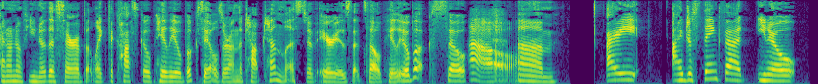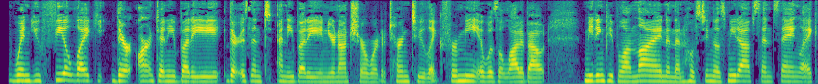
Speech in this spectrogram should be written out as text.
I don't know if you know this, Sarah, but like the Costco paleo book sales are on the top 10 list of areas that sell paleo books. So, wow. um, I, I just think that, you know, when you feel like there aren't anybody, there isn't anybody, and you're not sure where to turn to. Like for me, it was a lot about meeting people online and then hosting those meetups and saying like,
